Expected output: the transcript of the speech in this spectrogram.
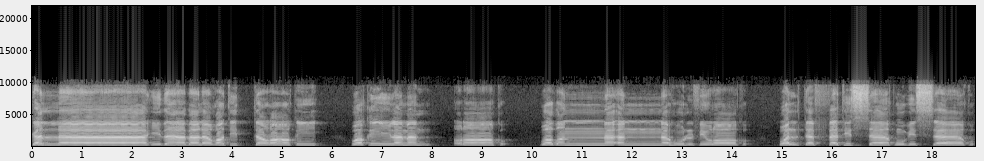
كلا اذا بلغت التراقي وقيل من راق وظن انه الفراق والتفت الساق بالساق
